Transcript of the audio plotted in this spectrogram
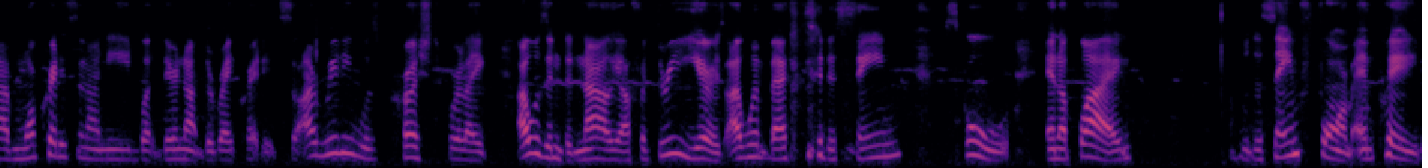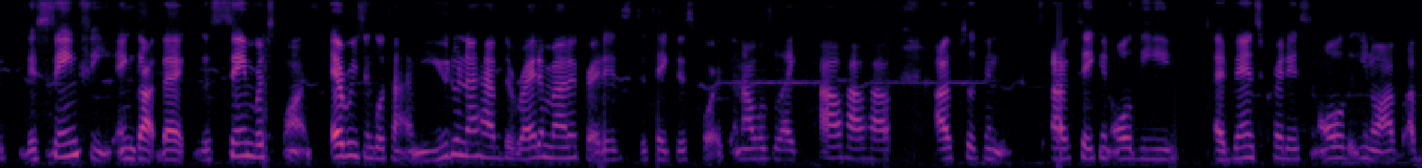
have more credits than I need, but they're not the right credits. So I really was crushed for like, I was in denial, y'all. For three years, I went back to the same school and applied with the same form and paid the same fee and got back the same response every single time. You do not have the right amount of credits to take this course. And I was like, how, how, how? I've taken, I've taken all the advanced credits and all the, you know, I've, I've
